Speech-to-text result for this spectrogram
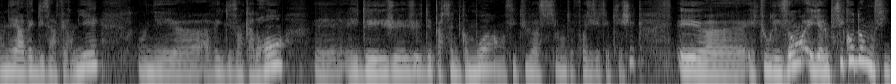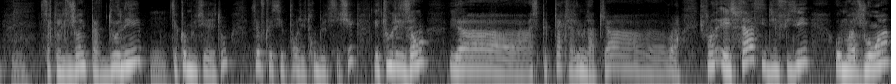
on est avec des infirmiers, on est avec des encadrants et, et des, j'ai- des personnes comme moi en situation de fragilité psychique. Et, euh, et tous les ans, et il y a le psychodon aussi. C'est-à-dire que les gens ils peuvent donner, c'est comme le téléthon, sauf que c'est pour les troubles psychiques. Et tous les ans, il y a un spectacle à l'Olympia. euh, voilà. Je pense, et ça, c'est diffusé au mois de juin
